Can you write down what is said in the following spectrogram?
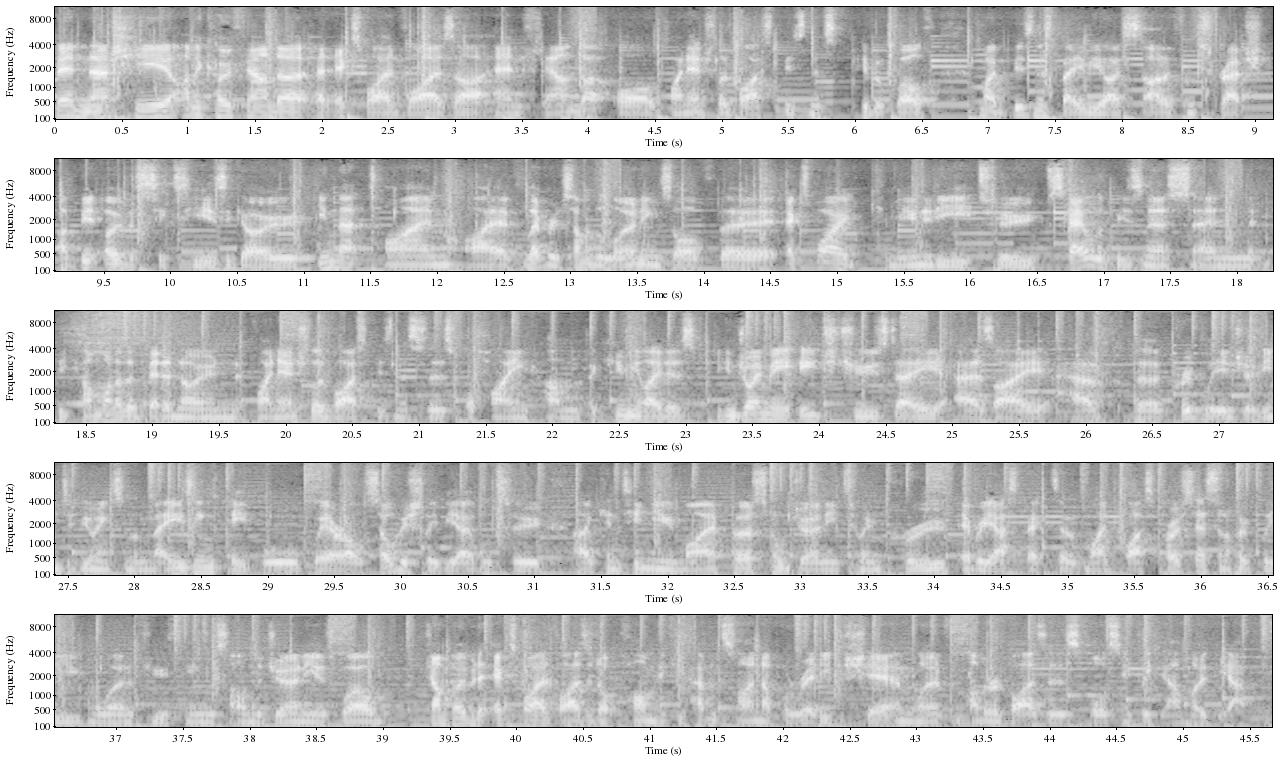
Ben Nash here. I'm a co founder at XY Adviser and founder of financial advice business Pivot Wealth my business baby I started from scratch a bit over six years ago. In that time, I've leveraged some of the learnings of the XY community to scale the business and become one of the better known financial advice businesses for high income accumulators. You can join me each Tuesday as I have the privilege of interviewing some amazing people where I'll selfishly be able to uh, continue my personal journey to improve every aspect of my advice process and hopefully you can learn a few things on the journey as well. Jump over to xyadviser.com if you haven't signed up already to share and learn from other advisors or simply download the app.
